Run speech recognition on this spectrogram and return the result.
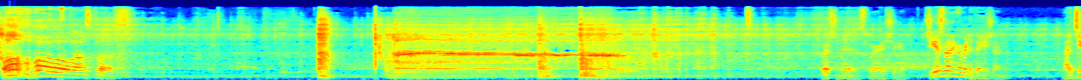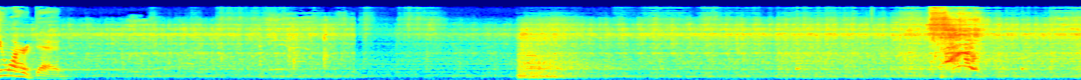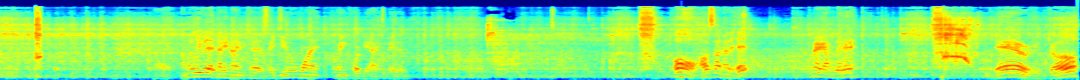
Oh, that was close. Question is, where is she? She is running an invasion. I do want her dead. I'm gonna leave it at 99 because I do want Raincore to be activated. Oh, I was not gonna hit. Come here, young lady. There we go.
